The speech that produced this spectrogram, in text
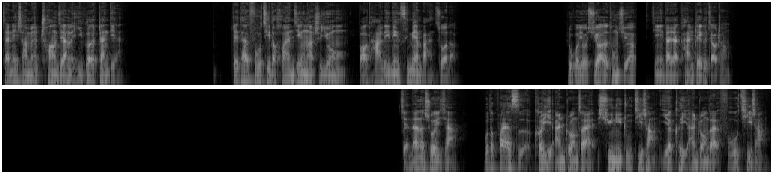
在那上面创建了一个站点。这台服务器的环境呢是用宝塔 Linux 面板做的。如果有需要的同学，建议大家看这个教程。简单的说一下，WordPress 可以安装在虚拟主机上，也可以安装在服务器上。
